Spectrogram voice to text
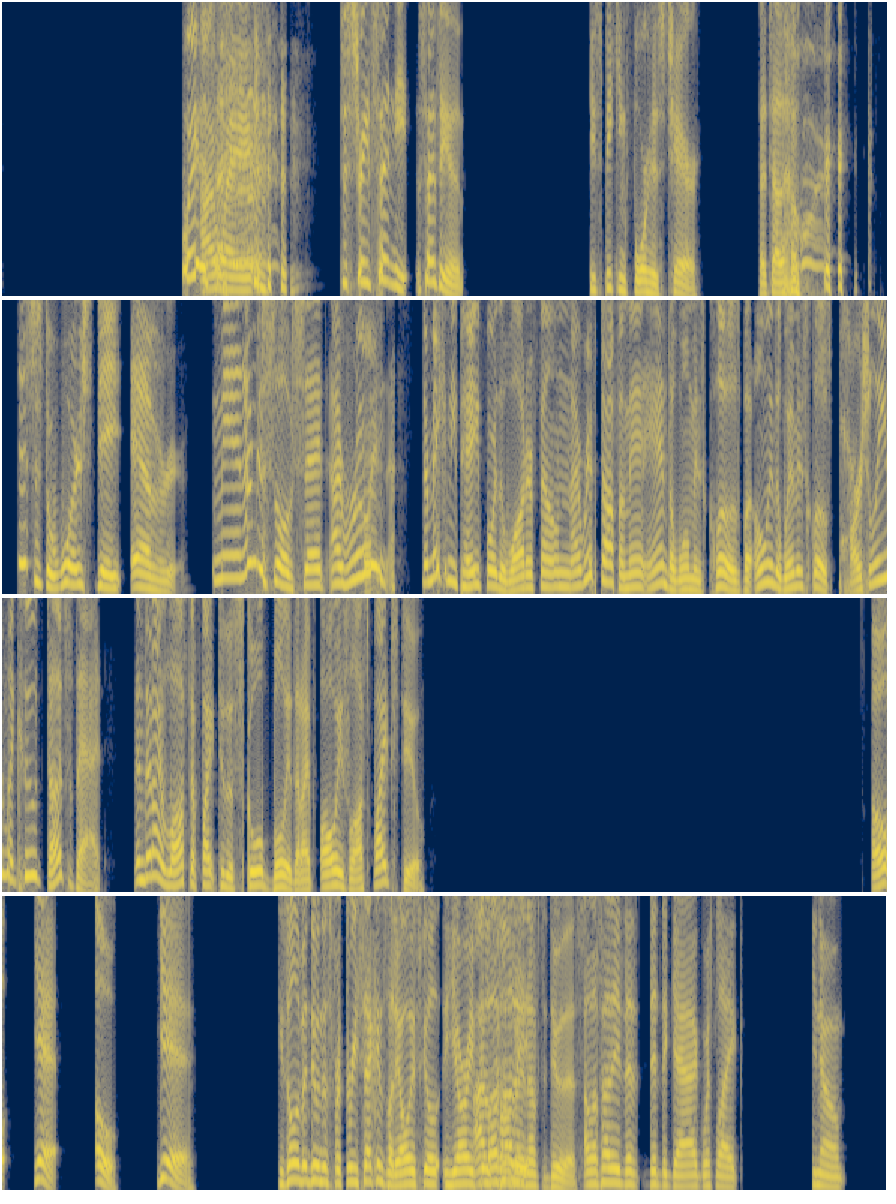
Wait a I second. Just straight sentient. sentient. He's speaking for his chair. That's how that works. This is the worst date ever. Man, I'm just so upset. I ruined. They're making me pay for the water fountain. I ripped off a man and a woman's clothes, but only the women's clothes partially? Like, who does that? And then I lost a fight to the school bully that I've always lost fights to. Oh, yeah. Oh, yeah. He's only been doing this for three seconds, but he always feel he already I feels love how confident they- enough to do this. I love how they did, did the gag with, like, you know,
